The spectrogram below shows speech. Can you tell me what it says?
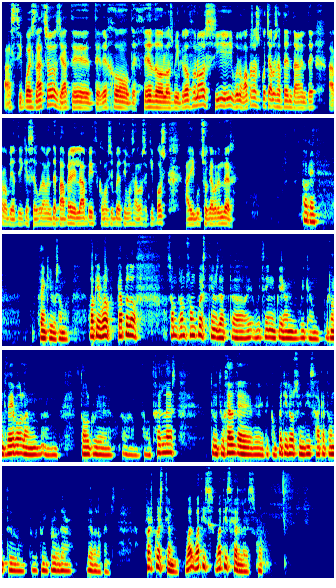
Así pues, Nacho, ya te, te, dejo, te cedo los micrófonos y bueno, vamos a escucharos atentamente a Rob y a ti, que seguramente papel y lápiz, como siempre decimos a los equipos, hay mucho que aprender. Okay. Thank you, Samuel. Okay, Rob, couple of some some, some questions that uh, we think we can we can put on the table and, and talk with, um, about headless to, to help the, the, the, competitors in this hackathon to, to, to improve their developments. First question: What, what is what is headless?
